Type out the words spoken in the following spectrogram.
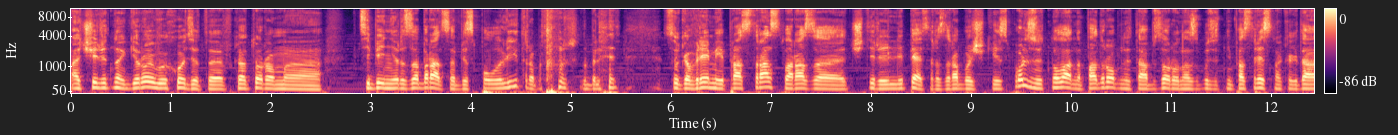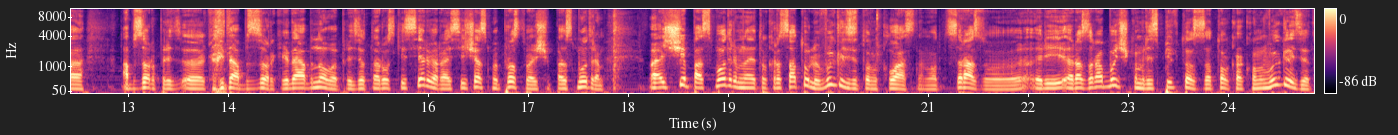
очередной герой выходит, э, в котором тебе не разобраться без пол-литра, потому что, блядь, сука, время и пространство раза 4 или 5 разработчики используют. Ну ладно, подробный-то обзор у нас будет непосредственно, когда обзор, э, когда обзор, когда обнова придет на русский сервер, а сейчас мы просто вообще посмотрим, вообще посмотрим на эту красотулю. Выглядит он классно, вот сразу ре, разработчикам респектос за то, как он выглядит.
